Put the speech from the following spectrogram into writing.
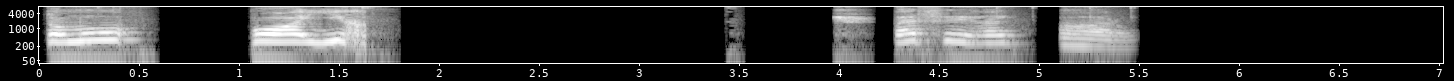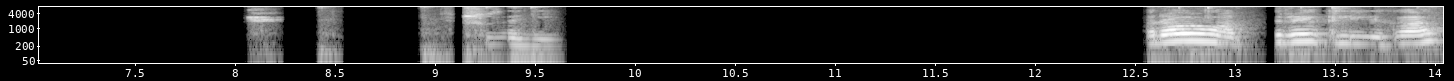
Тому поїхали. Перший гайгару. Що за дій? Робимо три кліка.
